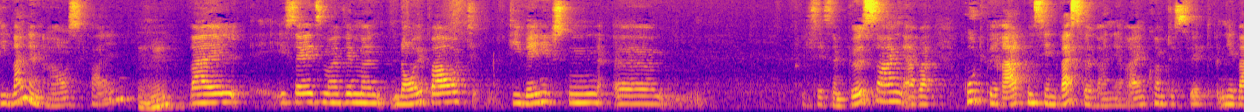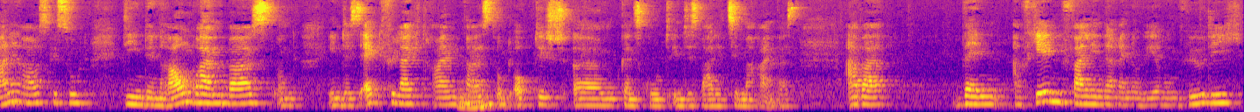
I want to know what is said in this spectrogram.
die Wannen rausfallen, mhm. weil ich sage jetzt mal, wenn man neu baut, die wenigsten, äh, ich will jetzt nicht böse sagen, aber gut beraten sind, was für Wanne reinkommt. Es wird eine Wanne rausgesucht, die in den Raum reinpasst und in das Eck vielleicht reinpasst mhm. und optisch ähm, ganz gut in das Badezimmer reinpasst. Aber wenn auf jeden Fall in der Renovierung würde ich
